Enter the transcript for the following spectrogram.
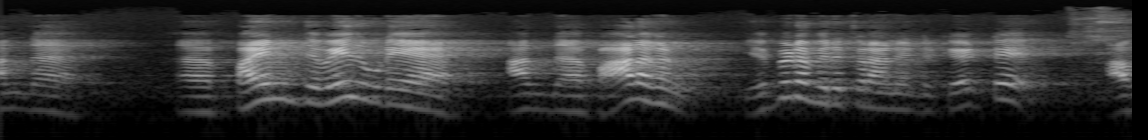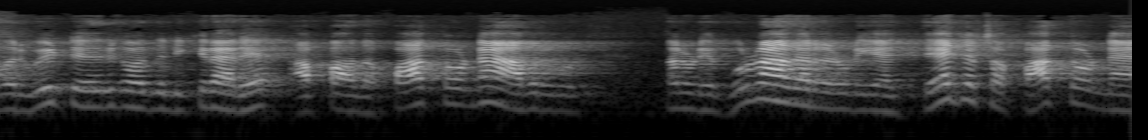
அந்த பதினைந்து வயது உடைய அந்த பாலகன் எவ்விடம் இருக்கிறான் என்று கேட்டு அவர் வீட்டு எதிர்க்க வந்து நிற்கிறாரு அப்போ அதை பார்த்தோன்னே அவர் தன்னுடைய குருநாதரனுடைய தேஜஸை பார்த்தோன்னே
